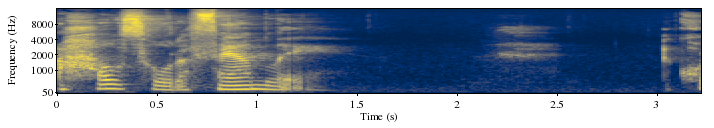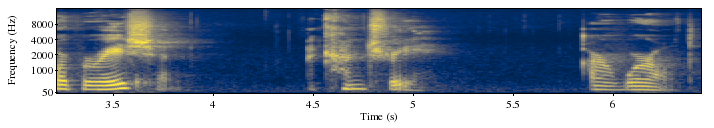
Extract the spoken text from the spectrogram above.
a household, a family, a corporation, a country, our world.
